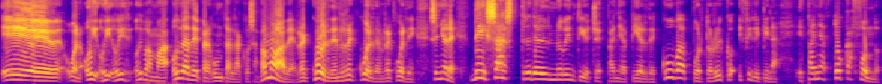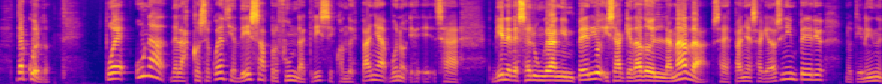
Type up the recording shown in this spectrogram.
Eh, bueno, hoy, hoy, hoy, hoy, vamos a, hoy va de preguntas la cosa. Vamos a ver, recuerden, recuerden, recuerden. Señores, desastre del 98. España pierde Cuba, Puerto Rico y Filipinas. España toca fondo. De acuerdo. Pues una de las consecuencias de esa profunda crisis, cuando España, bueno, eh, eh, o sea, viene de ser un gran imperio y se ha quedado en la nada, o sea, España se ha quedado sin imperio, no tiene,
